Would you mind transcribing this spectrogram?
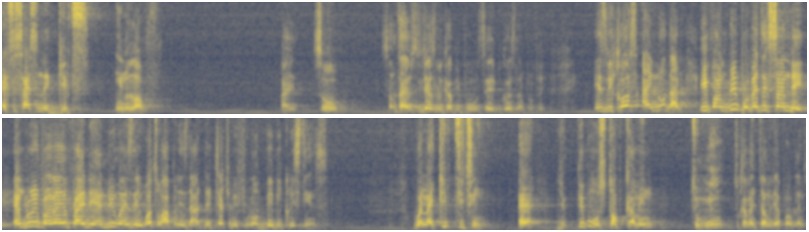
exercising the gifts in love. Right? So sometimes you just look at people and say, because they're prophet. It's because I know that if I'm doing prophetic Sunday and doing prophetic Friday and doing Wednesday, what will happen is that the church will be full of baby Christians. When I keep teaching, eh, you, people will stop coming to me to come and tell me their problems.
